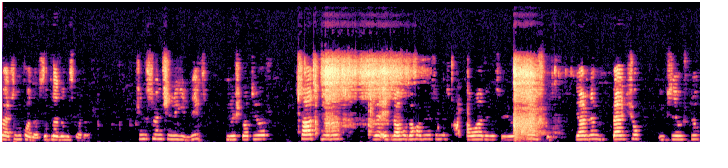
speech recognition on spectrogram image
belki bu kadar. Zıpladığımız kadar. Şimdi suyun içine girdik. Güneş batıyor. Sağ tıklıyoruz. Ve etrafa bakabilirsiniz. Havaya da gösteriyoruz. Uçtuk. Yerden belki çok yükseğe uçtuk.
